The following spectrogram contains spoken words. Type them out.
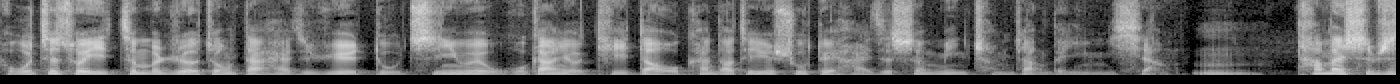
我之所以这么热衷带孩子阅读，是因为我刚刚有提到，我看到这些书对孩子生命成长的影响。嗯，他们是不是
